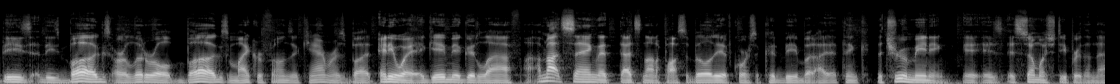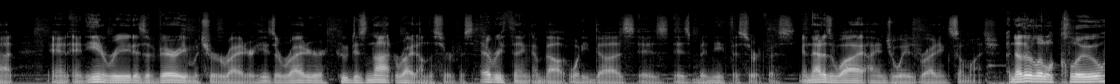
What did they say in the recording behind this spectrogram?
these these bugs are literal bugs, microphones and cameras. But anyway, it gave me a good laugh. I'm not saying that that's not a possibility. Of course, it could be, but I think the true meaning is is so much deeper than that. And, and Iain Reid is a very mature writer. He's a writer who does not write on the surface. Everything about what he does is is beneath the surface, and that is why I enjoy his writing so much. Another little clue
